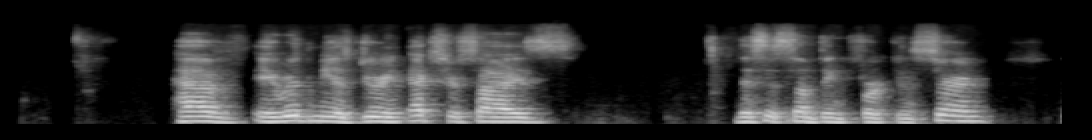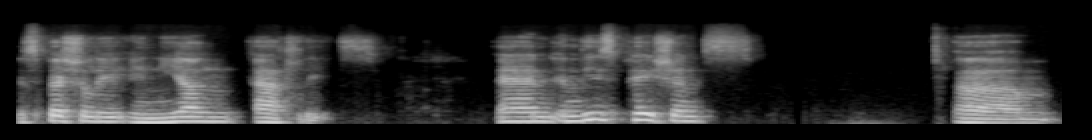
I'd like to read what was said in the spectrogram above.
have arrhythmias during exercise, this is something for concern, especially in young athletes. And in these patients, um,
